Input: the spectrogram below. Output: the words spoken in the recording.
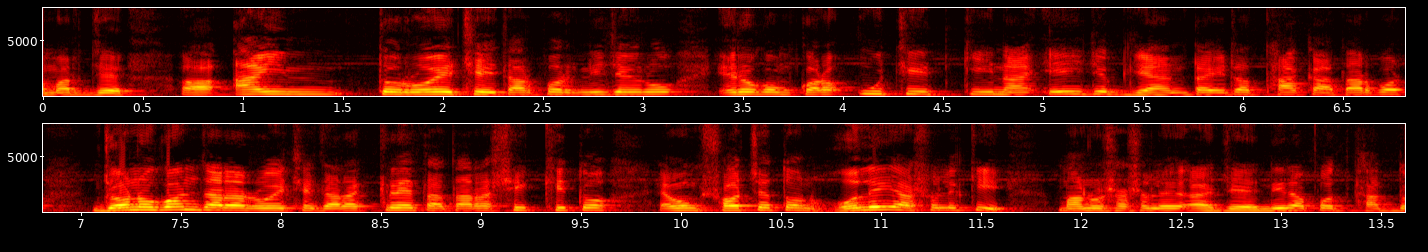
আমার যে আইন তো রয়েছেই, তারপর নিজেরও এরকম করা উচিত কি না এই যে জ্ঞানটা, এটা থাকা। তারপর জনগণ যারা রয়েছে, যারা ক্রেতা, তারা শিক্ষিত এবং সচেতন হলেই আসলে কি? মানুষ আসলে যে নিরাপদ খাদ্য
